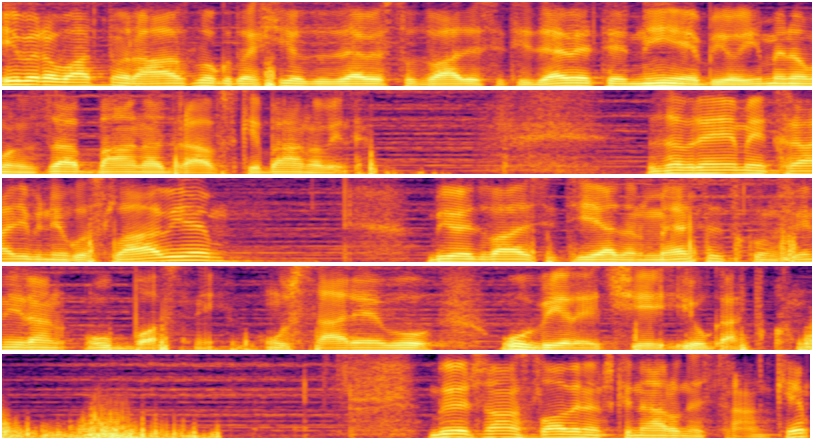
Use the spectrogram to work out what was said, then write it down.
i verovatno razlog da 1929. nije bio imenovan za bana Dravske banovine. Za vreme Kraljevine Jugoslavije bio je 21 mesec konfiniran u Bosni, u Sarajevu, u Bileći i u Gacku. Bio je član Slovenačke narodne stranke,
